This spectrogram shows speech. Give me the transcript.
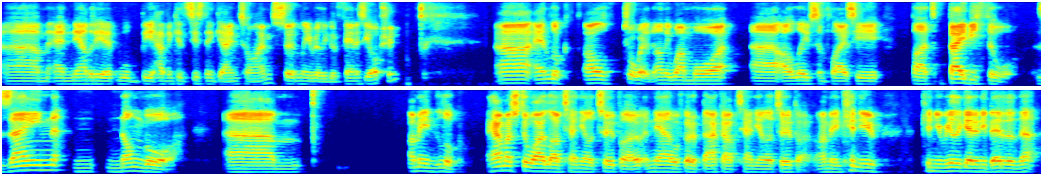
Um, and now that he will be having consistent game time, certainly a really good fantasy option. Uh, and look, I'll talk about only one more. Uh, I'll leave some players here, but Baby Thor, Zane Nonggorr. Um, I mean, look, how much do I love Taniela Tupou? And now we've got to back up Taniela Tupou. I mean, can you can you really get any better than that?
